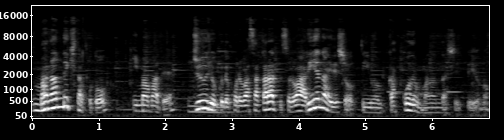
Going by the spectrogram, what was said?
うん学んできたこと今までうん。重力でこれは逆らってそれはありえないでしょっていうのを学校でも学んだしっていうの。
